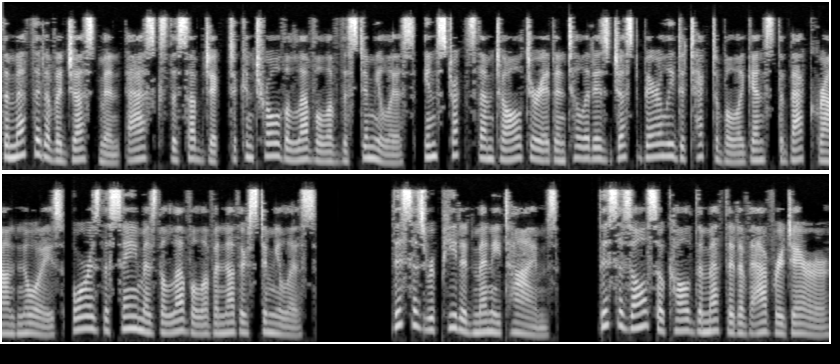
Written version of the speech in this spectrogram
The method of adjustment asks the subject to control the level of the stimulus, instructs them to alter it until it is just barely detectable against the background noise, or is the same as the level of another stimulus. This is repeated many times. This is also called the method of average error.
